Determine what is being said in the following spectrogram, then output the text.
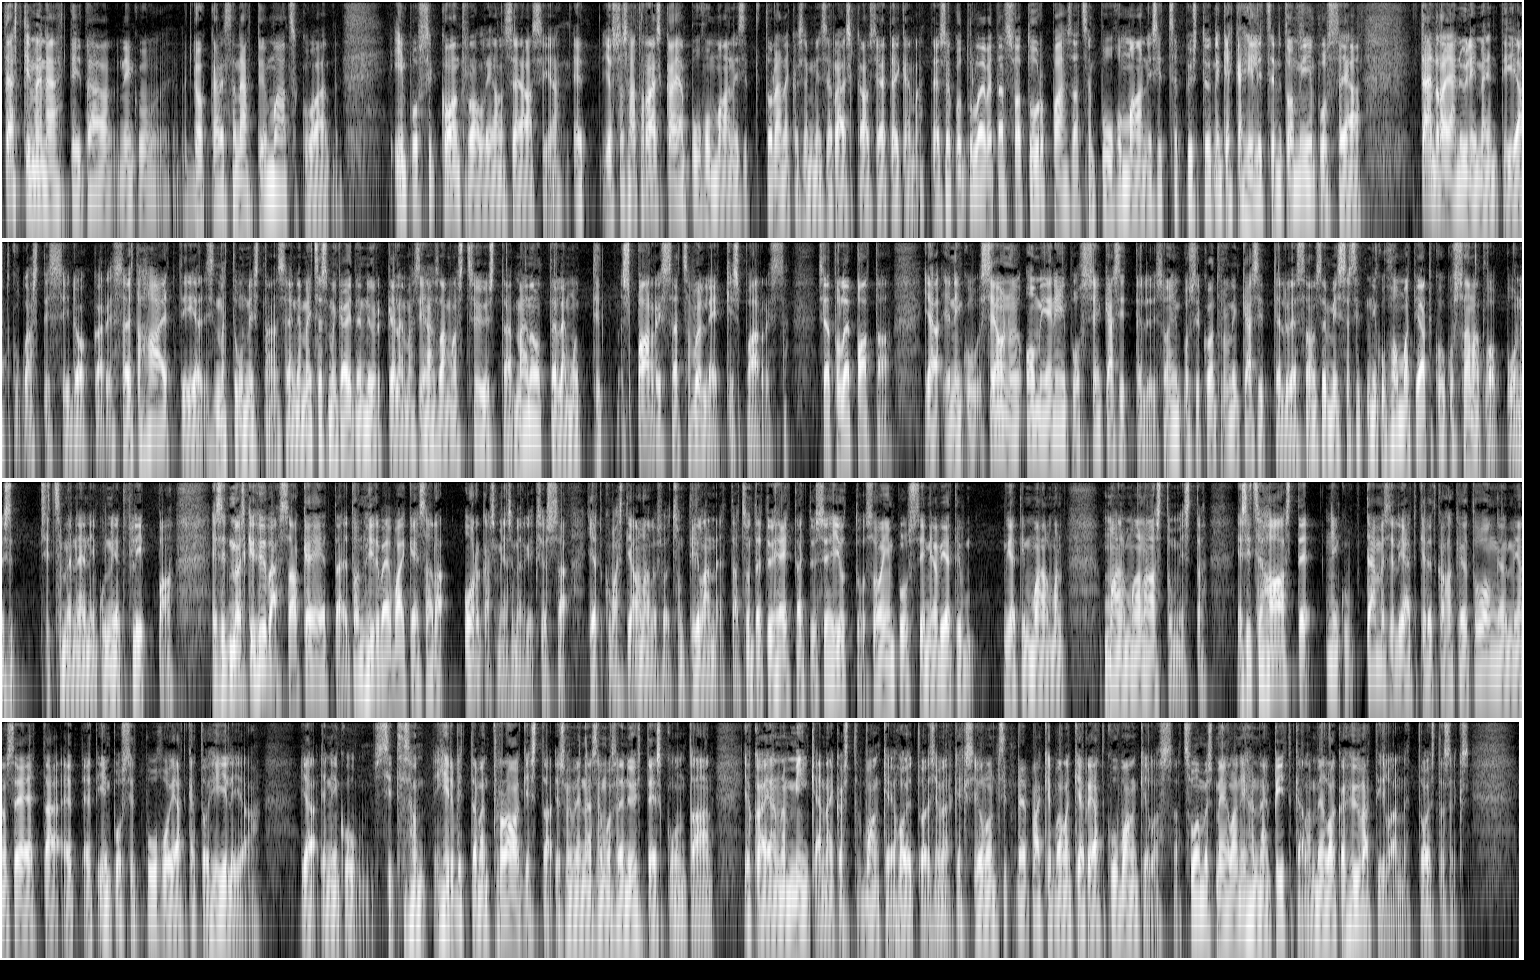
Tästäkin me nähtiin, tämä niin kuin Dokkarissa nähtyy matskua. Impulssikontrolli on se asia, että jos sä saat raiskaajan puhumaan, niin sitten todennäköisemmin se raiskaus jää tekemättä. Jos joku tulee vetää sua turpaan, saat sen puhumaan, niin sitten se pystyy jotenkin ehkä hillitsemään niitä omia impulsseja tämän rajan yli mentiin jatkuvasti siinä dokkarissa ja sitä haettiin ja sitten mä tunnistan sen. Ja itse asiassa mä käyn nyrkkeilemässä ihan samasta syystä. Mä en ottele, mutta sparrissa, että sä voi leikkiä sparrissa. Sieltä tulee pataa. Ja, ja niin kuin se on omien impulssien käsittely, se on impulssikontrollin käsittely ja se on se, missä sitten niin kuin hommat jatkuu, kun sanat loppuu, niin sitten sit se menee niin, kuin niin että flippaa. Ja sitten myöskin hyvässä, okei, okay, että, että on hirveän vaikea saada orgasmia esimerkiksi, jos sä jatkuvasti analysoit sun tilannetta. Että sun täytyy heittäytyä siihen juttuun. Se on impulssin ja vieti mietin maailman, maailmaan astumista. Ja sitten se haaste niin tämmöisille jätkille, jotka hakeutuu ongelmiin, on se, että et, et impulssit puhuu, jätkät on hiljaa. Ja, ja niin sitten se on hirvittävän traagista, jos me mennään semmoiseen yhteiskuntaan, joka ei anna minkäännäköistä vankeenhoitoa esimerkiksi, jolloin sitten väkivallan kierre jatkuu vankilassa. Et Suomessa meillä on ihan näin pitkällä, meillä on aika hyvä tilanne toistaiseksi.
